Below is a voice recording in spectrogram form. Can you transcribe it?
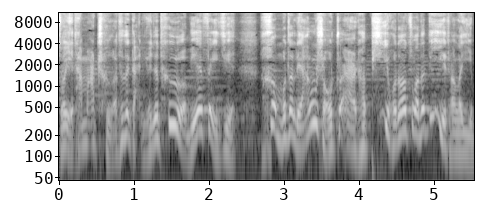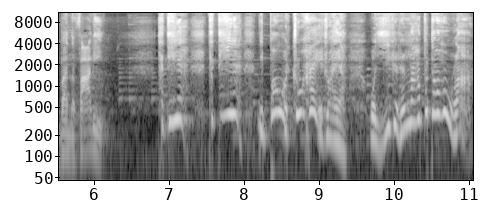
所以他妈扯他的感觉就特别费劲，恨不得两手拽着他屁股都要坐在地上了一般的发力。他爹，他爹，你帮我拽一拽呀，我一个人拉不动了。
